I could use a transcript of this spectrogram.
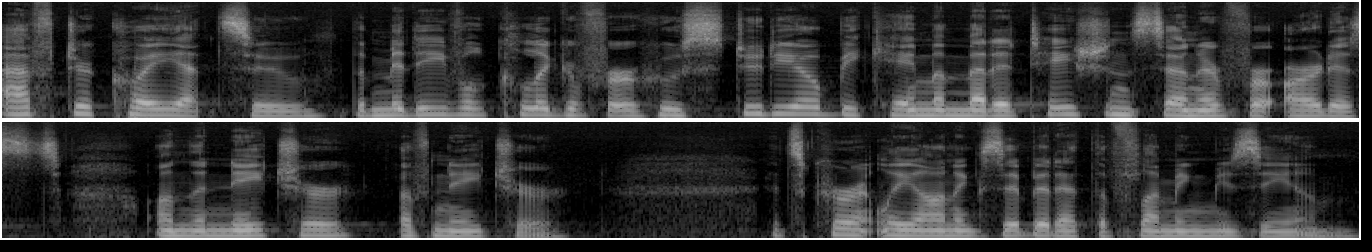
After Koetsu, the medieval calligrapher whose studio became a meditation center for artists on the nature of nature. It's currently on exhibit at the Fleming Museum.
